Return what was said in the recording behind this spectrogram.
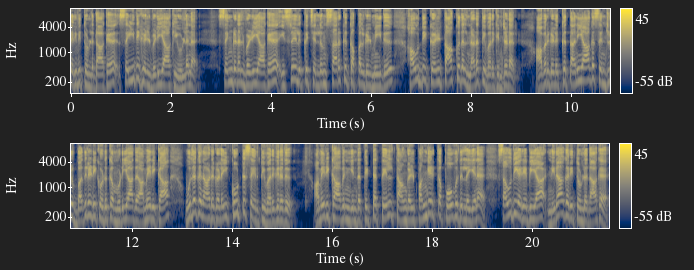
தெரிவித்துள்ளதாக செய்திகள் வெளியாகியுள்ளன. செங்கடல் வழியாக இஸ்ரேலுக்கு செல்லும் சரக்கு கப்பல்கள் மீது ஹவுதிக்கள் தாக்குதல் நடத்தி வருகின்றனர். அவர்களுக்கு தனியாக சென்று பதிலடி கொடுக்க முடியாத அமெரிக்கா உலக நாடுகளை கூட்டு சேர்த்து வருகிறது. அமெரிக்காவின் இந்த திட்டத்தில் தாங்கள் பங்கேற்கப் போவதில்லை என சவுதி அரேபியா நிராகரித்துள்ளதாக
